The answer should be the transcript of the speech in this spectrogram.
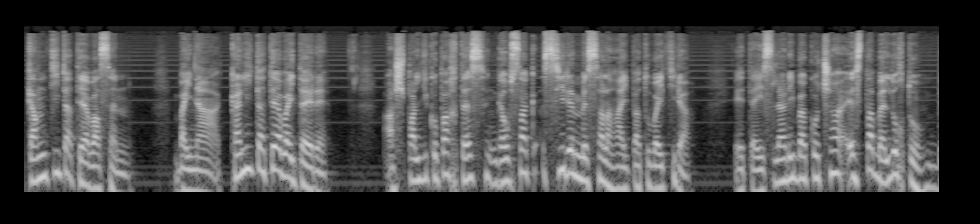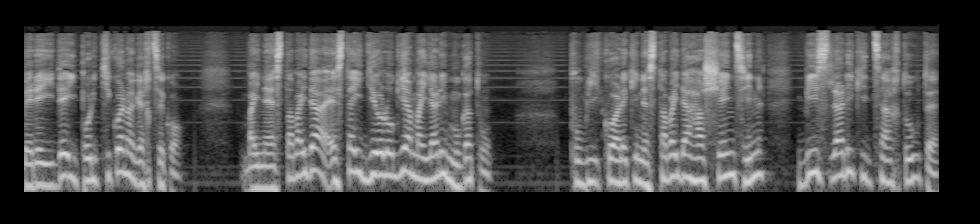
kantitatea bazen, baina kalitatea baita ere. Aspaldiko partez, gauzak ziren bezala haipatu baitira. Eta izlari bakotsa ez da beldurtu bere idei politikoen agertzeko. Baina ez da baida ez da ideologia mailari mugatu. Publikoarekin ez da baida hasiaintzin, bi izlarik itza hartu dute.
